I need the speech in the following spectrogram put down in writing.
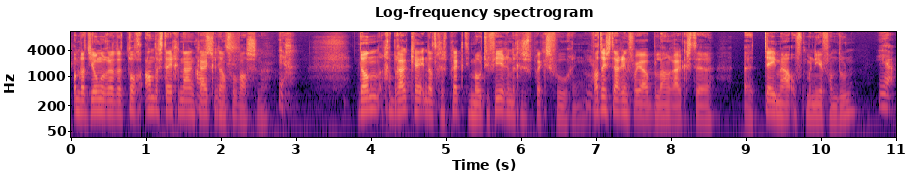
Omdat jongeren er toch anders tegenaan kijken dan volwassenen. Ja. Dan gebruik jij in dat gesprek die motiverende gespreksvoering. Ja. Wat is daarin voor jou het belangrijkste eh, thema of manier van doen? Ja,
